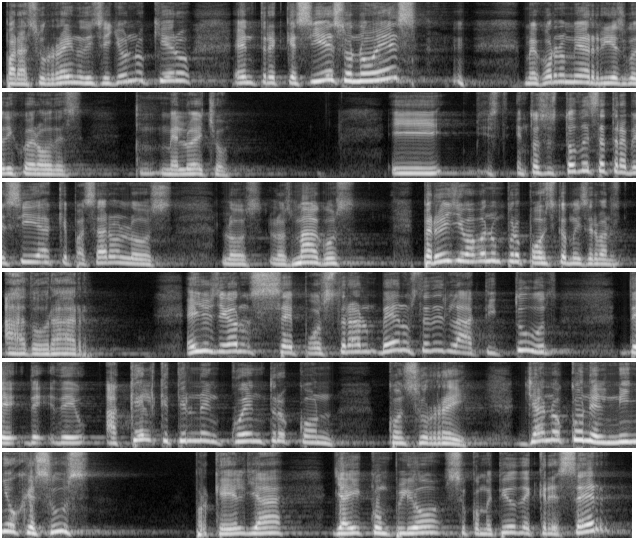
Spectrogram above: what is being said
para su reino. Dice, yo no quiero, entre que si eso no es, mejor no me arriesgo, dijo Herodes, me lo he hecho. Y entonces toda esta travesía que pasaron los, los, los magos, pero ellos llevaban un propósito, mis hermanos, adorar. Ellos llegaron, se postraron, vean ustedes la actitud de, aquel que tiene un encuentro con, con su rey, ya no con el niño Jesús, porque él ya, ya ahí cumplió su cometido de crecer,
